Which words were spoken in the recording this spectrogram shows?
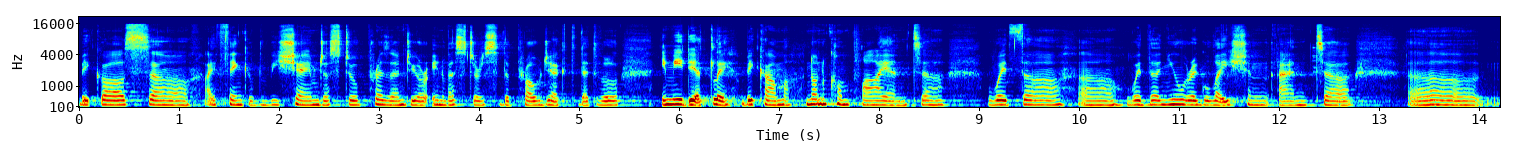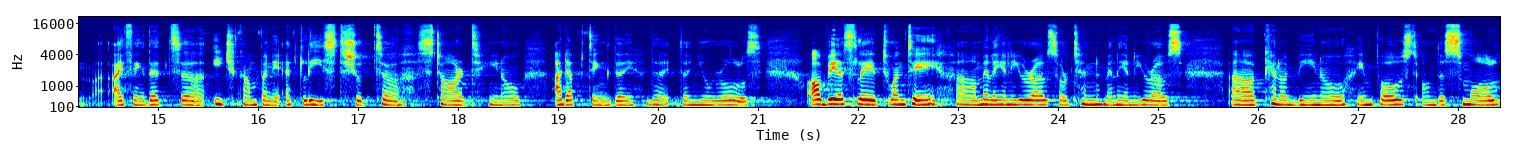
because uh, I think it would be shame just to present your investors the project that will immediately become non-compliant uh, with, uh, with the new regulation and uh, I think that uh, each company at least should uh, start, you know, adapting the, the, the, new rules. Obviously, 20 uh, million euros or 10 million euros uh, cannot be, you know, imposed on the small,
